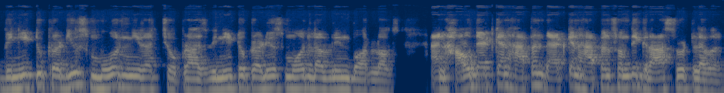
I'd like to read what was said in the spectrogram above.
we need to produce more neeraj chopras. We need to produce more lovlina borgohains and how that can happen? That can happen from the grassroots level.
